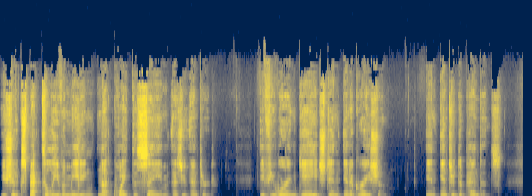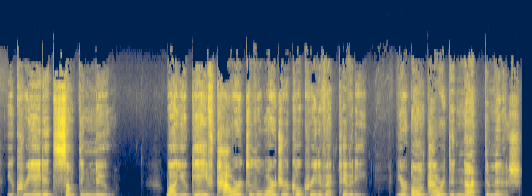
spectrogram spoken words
You should expect to leave a meeting not quite the same as you entered. If you were engaged in integration, in interdependence, you created something new. While you gave power to the larger co creative activity, your own power did not diminish,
